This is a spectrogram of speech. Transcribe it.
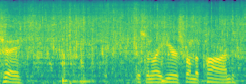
Okay. This one right here is from the pond.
